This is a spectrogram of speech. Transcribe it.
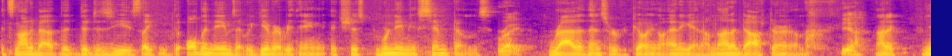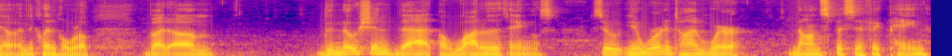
it's not about the, the disease like the, all the names that we give everything it's just we're naming symptoms right. rather than sort of going on and again i'm not a doctor and i'm not Yeah. not a, you know in the clinical world but um, the notion that a lot of the things so you know we're in a time where non-specific pain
